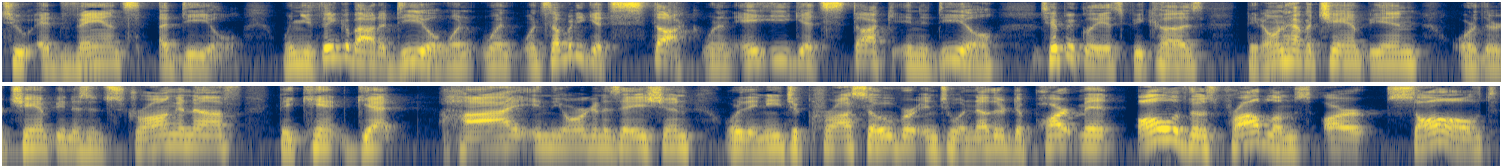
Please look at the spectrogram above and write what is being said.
to advance a deal. When you think about a deal, when when when somebody gets stuck, when an AE gets stuck in a deal, typically it's because they don't have a champion or their champion isn't strong enough, they can't get high in the organization or they need to cross over into another department. All of those problems are solved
